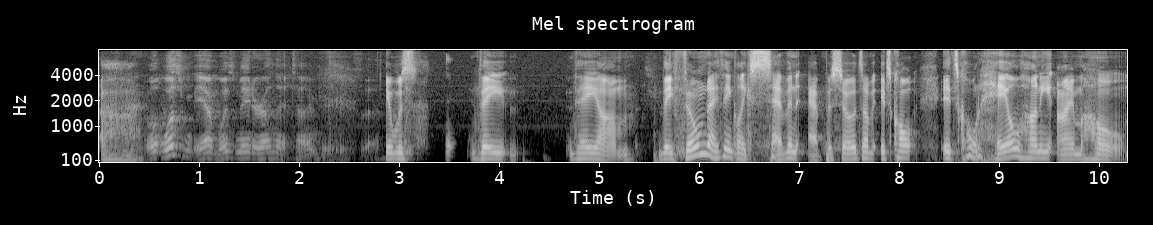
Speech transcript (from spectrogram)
Well, it was yeah, it was made around that time period. So. it was they they um they filmed I think like seven episodes of it. It's called it's called Hail Honey I'm Home.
